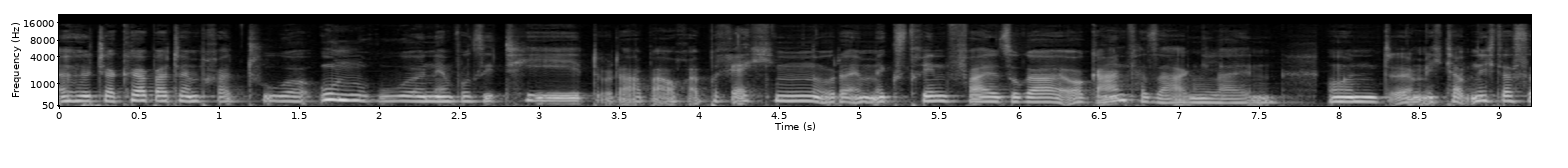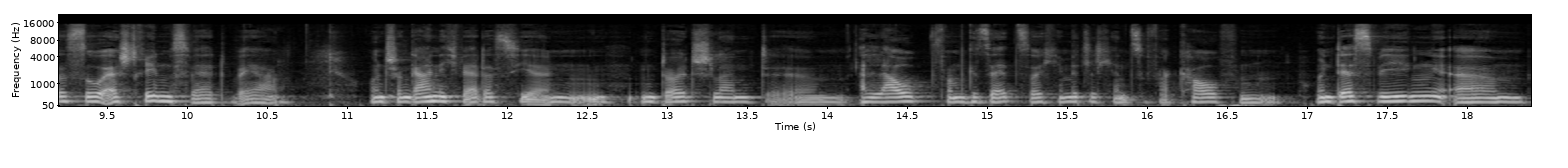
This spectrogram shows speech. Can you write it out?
erhöhter Körpertemperatur, Unruhe, Nervosität oder aber auch Erbrechen oder im Extremfall sogar Organversagen leiden. Und ähm, ich glaube nicht, dass das so erstrebenswert wäre. Und schon gar nicht wäre das hier in, in Deutschland ähm, erlaubt, vom Gesetz solche Mittelchen zu verkaufen. Und deswegen ähm,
